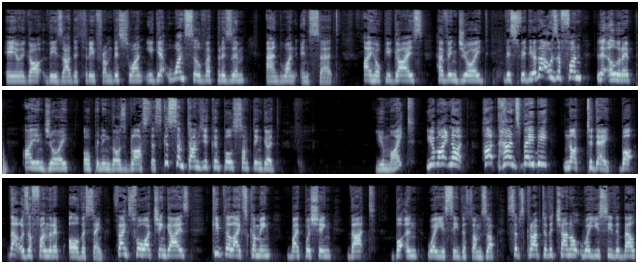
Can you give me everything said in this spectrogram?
Here we go. These are the three from this one. You get one silver prism and one insert. I hope you guys have enjoyed this video. That was a fun little rip. I enjoy opening those blasters because sometimes you can pull something good. You might, you might not. Hot hands, baby! Not today, but that was a fun rip all the same. Thanks for watching, guys. Keep the likes coming by pushing that button where you see the thumbs up. Subscribe to the channel where you see the bell.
